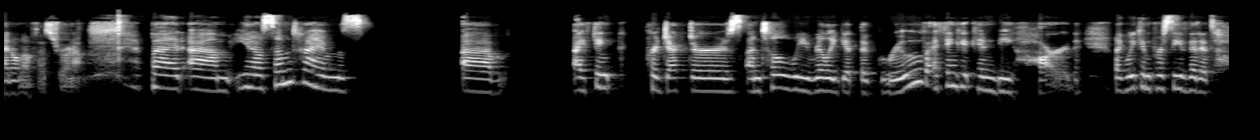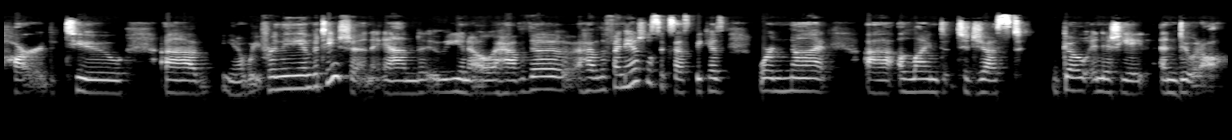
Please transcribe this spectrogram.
I don't know if that's true or not. But, um, you know, sometimes um, I think projectors until we really get the groove i think it can be hard like we can perceive that it's hard to uh, you know wait for the invitation and you know have the have the financial success because we're not uh, aligned to just go initiate and do it all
